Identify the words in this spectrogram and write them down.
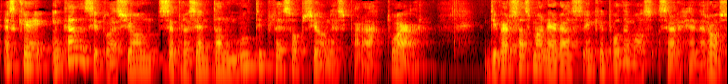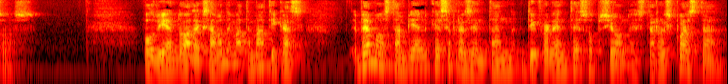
Es que en cada situación se presentan múltiples opciones para actuar, diversas maneras en que podemos ser generosos. Volviendo al examen de matemáticas, vemos también que se presentan diferentes opciones de respuesta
